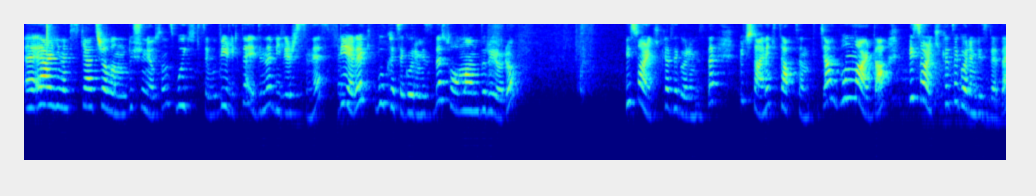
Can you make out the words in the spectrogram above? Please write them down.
Ee, Eğer yine psikiyatri alanını düşünüyorsanız bu iki kitabı birlikte edinebilirsiniz. Diyerek bu kategorimizi de sonlandırıyorum. Bir sonraki kategorimizde 3 tane kitap tanıtacağım. Bunlar da bir sonraki kategorimizde de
